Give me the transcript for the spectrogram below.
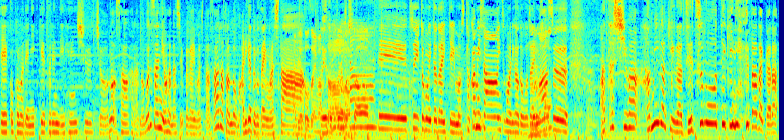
えーここまで日経トレンディ編集長の沢原昇さんにお話を伺いました。沢原さんどうもありがとうございました。ありがとうございまありしがとうございまたした。えーツイートもいただいています。高見さんいつもありがとうございます。私は歯磨きが絶望的に下手だから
